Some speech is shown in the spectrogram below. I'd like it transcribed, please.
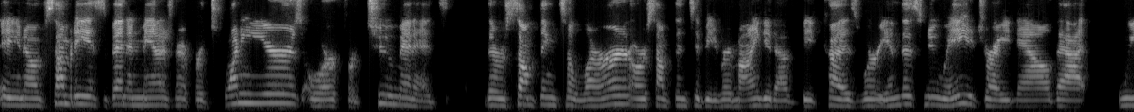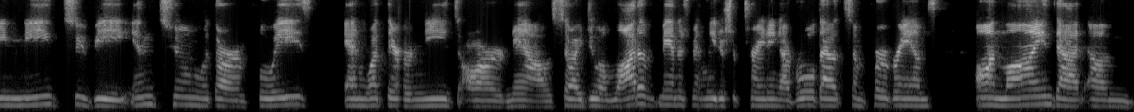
You know, if somebody has been in management for 20 years or for two minutes, there's something to learn or something to be reminded of because we're in this new age right now that we need to be in tune with our employees and what their needs are now. So I do a lot of management leadership training. I've rolled out some programs online that um,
